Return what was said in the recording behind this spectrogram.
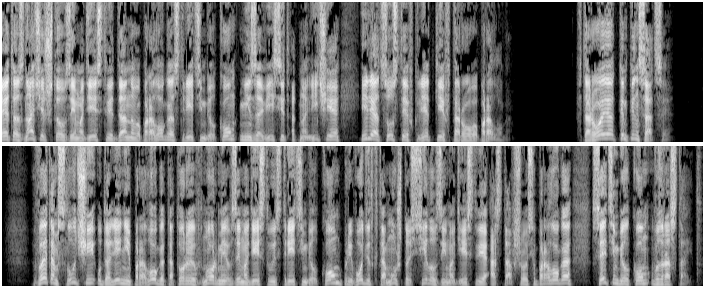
Это значит, что взаимодействие данного паралога с третьим белком не зависит от наличия или отсутствия в клетке второго паралога. Второе — компенсация. В этом случае удаление паралога, которое в норме взаимодействует с третьим белком, приводит к тому, что сила взаимодействия оставшегося паралога с этим белком возрастает.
